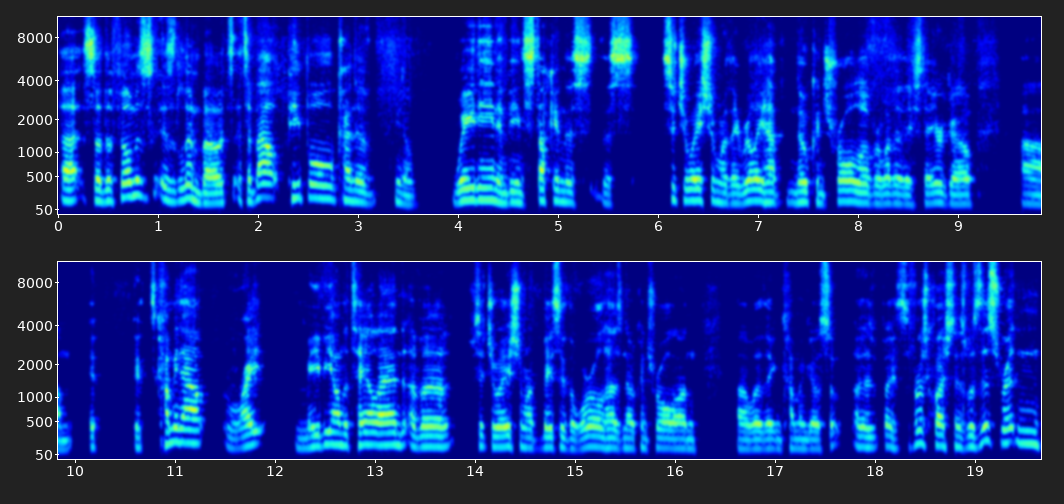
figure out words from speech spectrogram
Uh, so the film is, is Limbo. It's it's about people kind of you know waiting and being stuck in this this situation where they really have no control over whether they stay or go. Um, it it's coming out right maybe on the tail end of a situation where basically the world has no control on uh, whether they can come and go. So uh, the first question is: Was this written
